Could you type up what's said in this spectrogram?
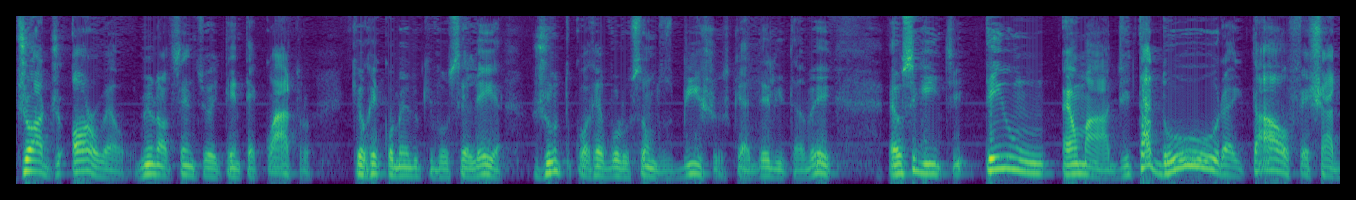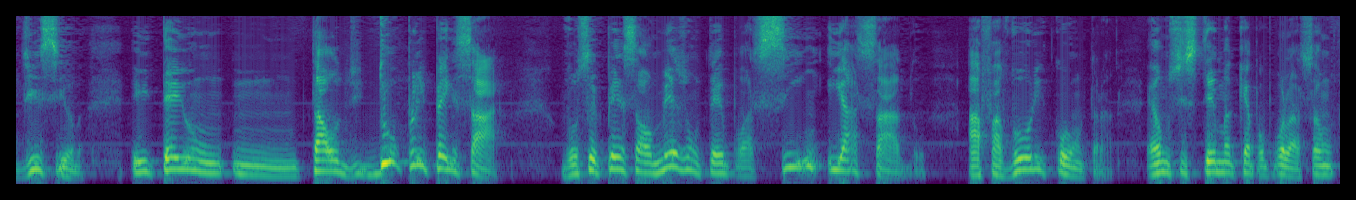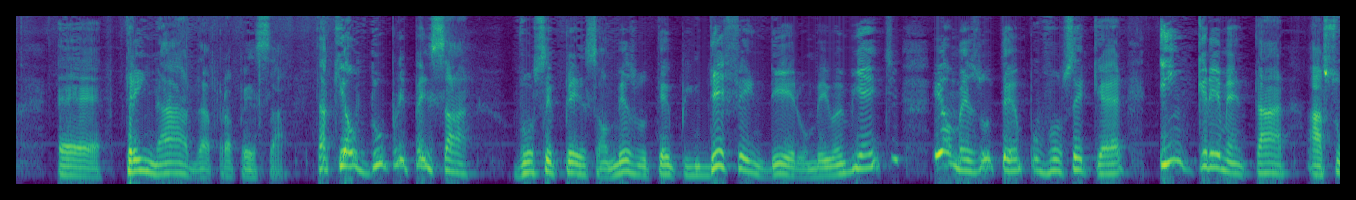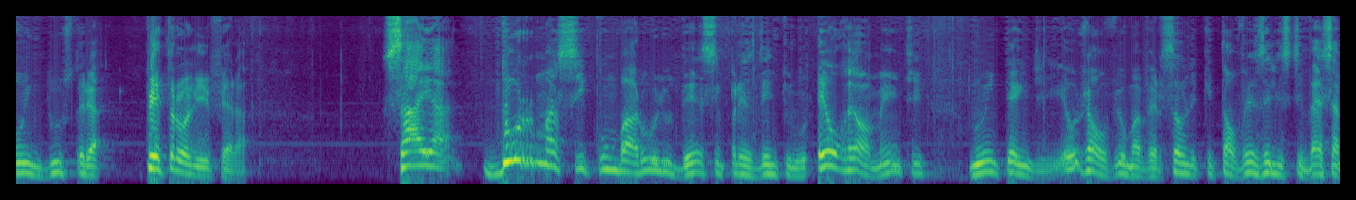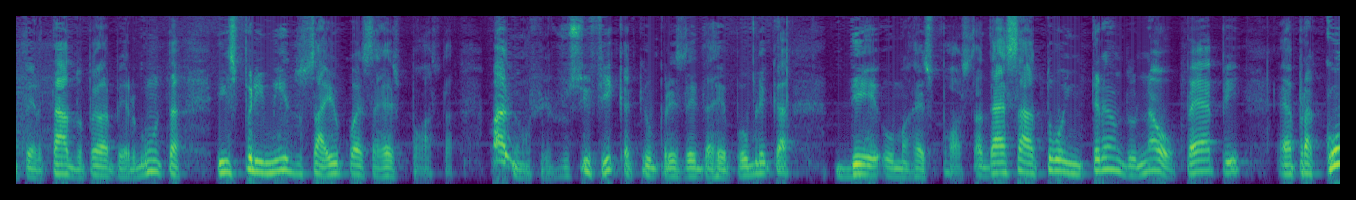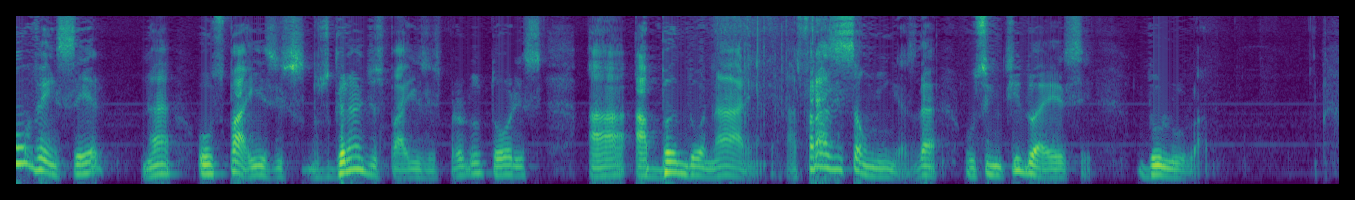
George Orwell, 1984, que eu recomendo que você leia, junto com a Revolução dos Bichos, que é dele também, é o seguinte: tem um, é uma ditadura e tal, fechadíssima, e tem um, um tal de duplo pensar. Você pensa ao mesmo tempo assim e assado, a favor e contra. É um sistema que a população é treinada para pensar. Então, aqui é o duplo pensar. Você pensa ao mesmo tempo em defender o meio ambiente e, ao mesmo tempo, você quer incrementar a sua indústria petrolífera. Saia Durma-se com um barulho desse, presidente Lula. Eu realmente não entendi. Eu já ouvi uma versão de que talvez ele estivesse apertado pela pergunta e exprimido saiu com essa resposta. Mas não justifica que o presidente da República dê uma resposta dessa. Estou entrando na OPEP é, para convencer né, os países, os grandes países produtores, a abandonarem. As frases são minhas, né? o sentido é esse do Lula.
